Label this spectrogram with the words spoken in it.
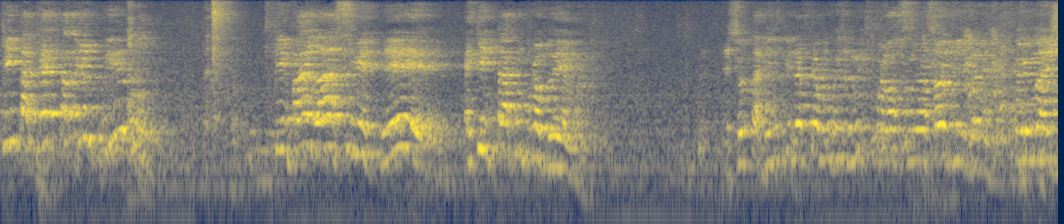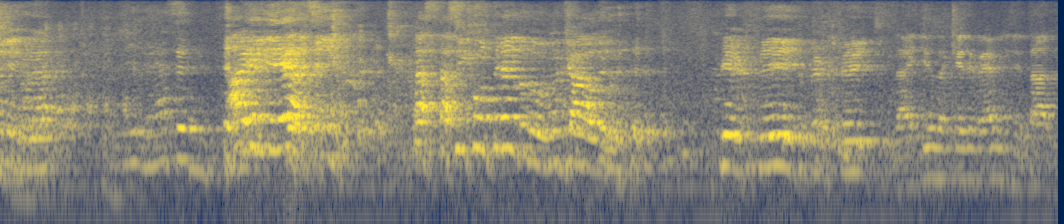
Quem está quieto está tranquilo. Quem vai lá se meter é quem está com problema. O senhor está rindo porque deve ter alguma coisa muito próxima na sua vida, né? Eu imagino, né? Ah, ele é assim. Está se encontrando no, no diálogo. Perfeito, perfeito. Daí diz aquele velho ditado,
